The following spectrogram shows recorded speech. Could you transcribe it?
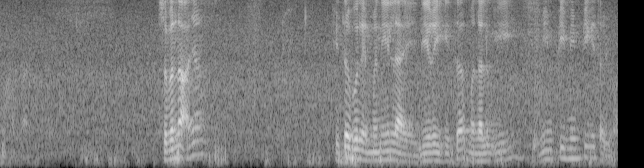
Muhammad. Sebenarnya kita boleh menilai diri kita melalui mimpi-mimpi kita juga.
